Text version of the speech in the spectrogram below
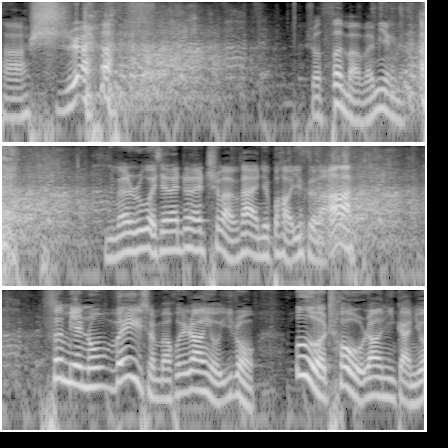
啊屎，说粪吧，文明的。你们如果现在正在吃晚饭，就不好意思了啊！粪便中为什么会让有一种？恶臭让你感觉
